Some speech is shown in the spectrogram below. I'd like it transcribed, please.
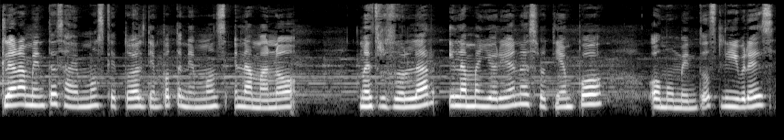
claramente sabemos que todo el tiempo tenemos en la mano nuestro celular y la mayoría de nuestro tiempo o momentos libres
